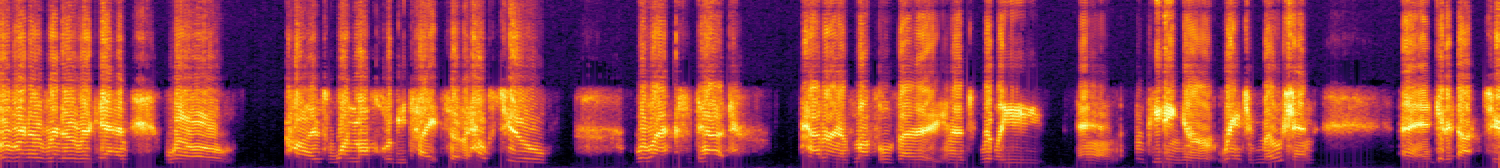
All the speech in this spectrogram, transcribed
over and over and over again will cause one muscle to be tight. So it helps to relax that pattern of muscles that are, you know, it's really uh, impeding your range of motion and get it back to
